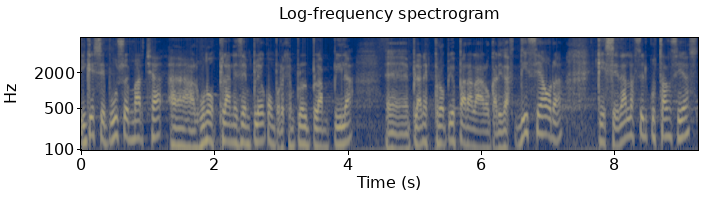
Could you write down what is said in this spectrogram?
y que se puso en marcha eh, algunos planes de empleo como por ejemplo el Plan Pila eh, planes propios para la localidad. Dice ahora que se dan las circunstancias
